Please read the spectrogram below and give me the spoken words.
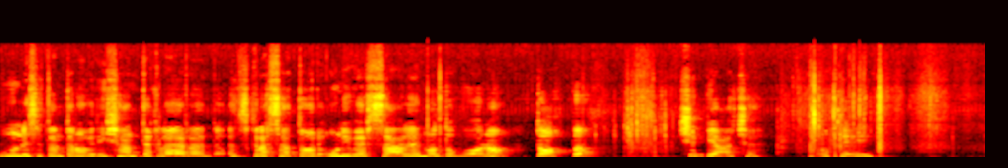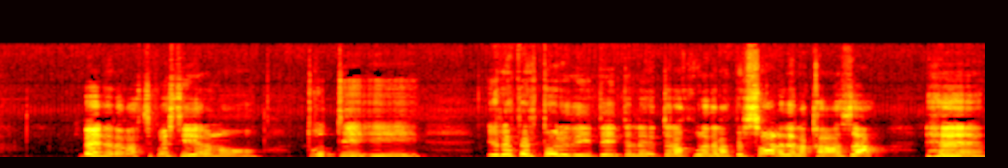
1,79 di Chantecler sgrassatore universale molto buono top. Ci piace. Ok. Bene ragazzi questi erano tutti i, il repertorio di, di, delle, della cura della persona della casa. Eh,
